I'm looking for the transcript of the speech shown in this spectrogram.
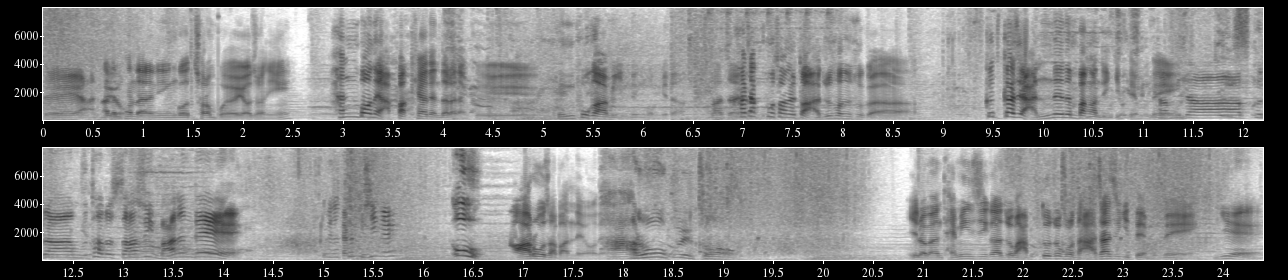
네, 안 돼요. 판단인 것처럼 보여요 여전히. 한 번에 압박해야 된다는 그 공포감이 있는 겁니다. 맞아요. 카자코산을 또 아주 선수가 끝까지 안 내는 방안도 있기 때문에 갑니다. 프랑 무타로스 하수인 많은데 여기서 템신을 오 바로 잡았네요. 네. 바로 꿀꺽. 이러면 데미지가 좀 압도적으로 낮아지기 때문에 예.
